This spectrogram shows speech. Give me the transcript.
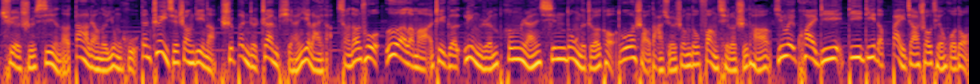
确实吸引了大。大量的用户，但这些上帝呢是奔着占便宜来的。想当初，饿了么这个令人怦然心动的折扣，多少大学生都放弃了食堂，因为快滴滴滴的败家烧钱活动，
